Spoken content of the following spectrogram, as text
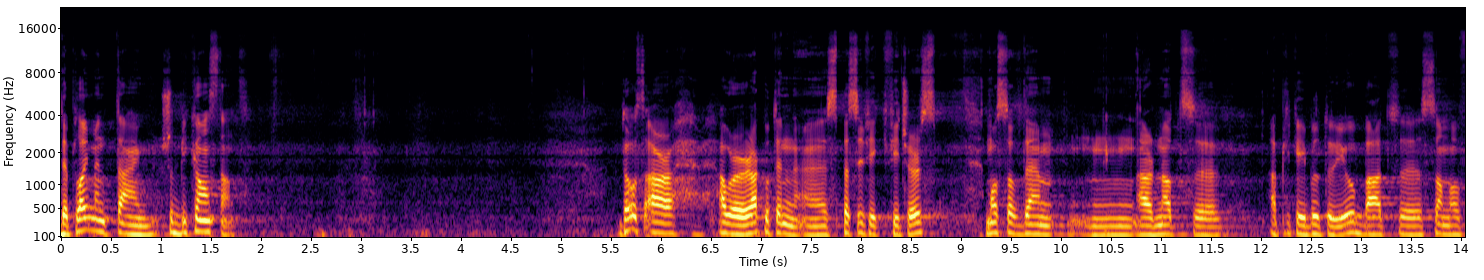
deployment time should be constant. Those are our Rakuten uh, specific features. Most of them mm, are not uh, applicable to you, but uh, some of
